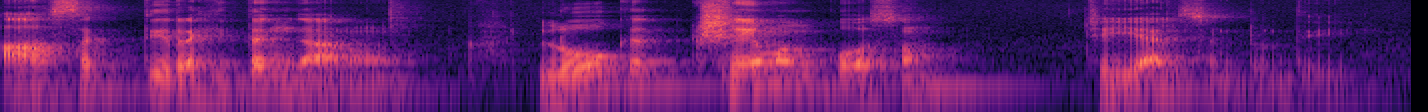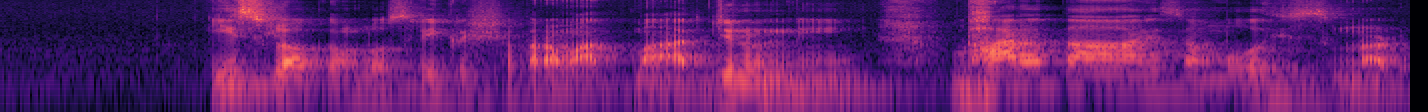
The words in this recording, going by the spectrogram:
ఆసక్తి రహితంగాను లోకక్షేమం కోసం చేయాల్సి ఉంటుంది. ఈ శ్లోకంలో శ్రీకృష్ణ పరమాత్మ అర్జునుణ్ణి భారత అని సంబోధిస్తున్నాడు.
